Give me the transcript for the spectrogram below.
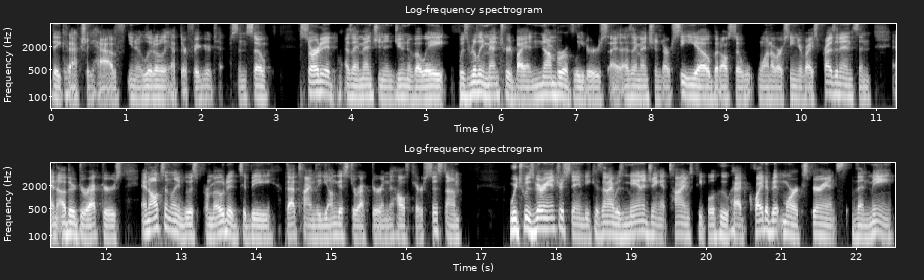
they could actually have, you know, literally at their fingertips. And so started as i mentioned in june of 08 was really mentored by a number of leaders as i mentioned our ceo but also one of our senior vice presidents and and other directors and ultimately was promoted to be at that time the youngest director in the healthcare system which was very interesting because then i was managing at times people who had quite a bit more experience than me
